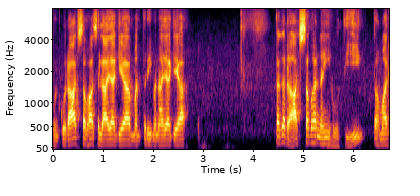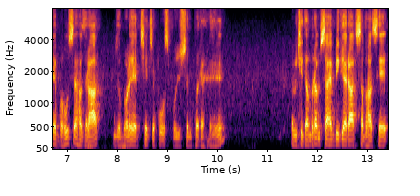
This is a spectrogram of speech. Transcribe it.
उनको राज्यसभा से लाया गया, मंत्री बनाया गया अगर राज्यसभा नहीं होती तो हमारे बहुत से हजरात जो बड़े अच्छे अच्छे पोस्ट पोजीशन पर हैं। अभी चिदम्बरम साहब भी गए राज्यसभा से,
